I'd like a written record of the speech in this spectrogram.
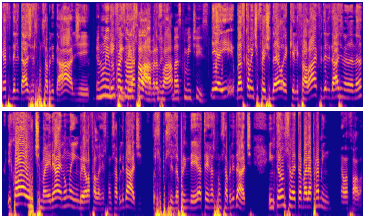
é fidelidade, responsabilidade. Eu não lembro Enfim, quais eram as as palavras, palavras lá. basicamente isso. E aí, basicamente, o fecho dela é que ele fala, ah, fidelidade, nananã. E qual é a última? Ele, ah, eu não lembro. E ela fala, responsabilidade. Você precisa aprender a ter responsabilidade. Então, você vai trabalhar pra mim, ela fala.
